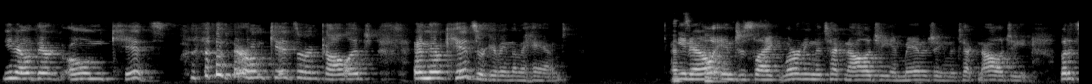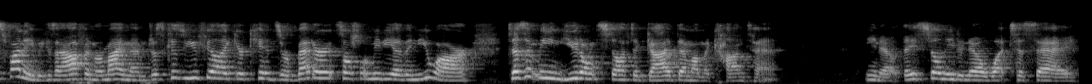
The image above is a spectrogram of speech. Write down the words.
you know, their own kids, their own kids are in college and their kids are giving them a hand that's you know, cool. in just like learning the technology and managing the technology. But it's funny because I often remind them just because you feel like your kids are better at social media than you are, doesn't mean you don't still have to guide them on the content. You know, they still need to know what to say.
